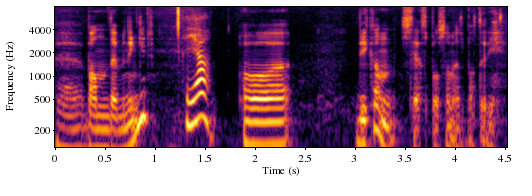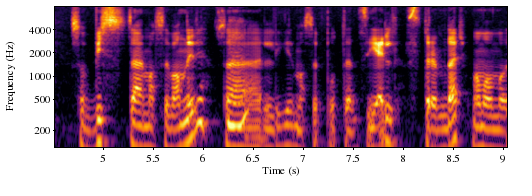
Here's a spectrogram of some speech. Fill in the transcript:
eh, vanndemninger, ja. og de kan ses på som et batteri. Så hvis det er masse vann i de, så mm. ligger masse potensiell strøm der. Man må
